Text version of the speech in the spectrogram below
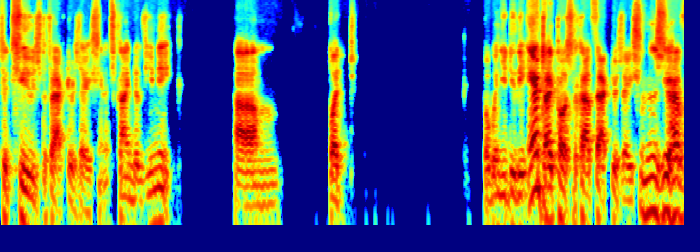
to choose the factorization. It's kind of unique. Um, but but when you do the anti-Postnikov factorizations, you have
